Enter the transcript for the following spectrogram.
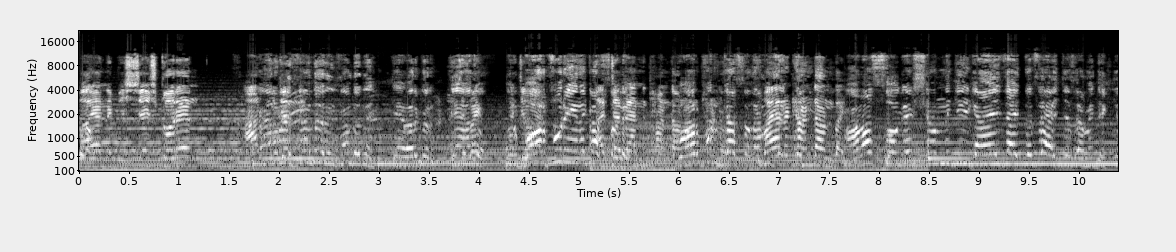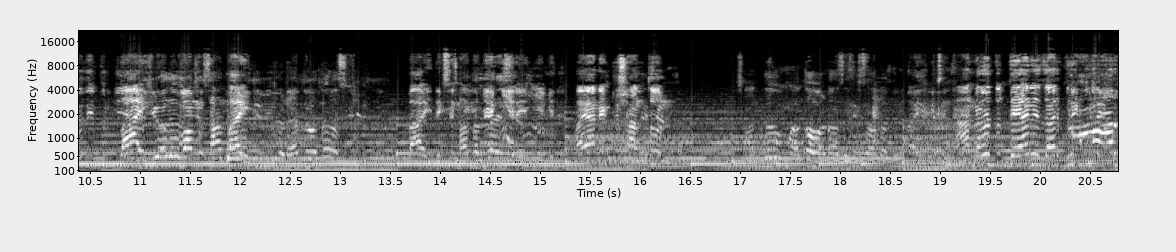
ভাই বিশ্বাস করেন। আমার চোখের সামনে কি গায়ে যাইতেছে আইতেছে আমি দেখতেছি তোর কি ভাই দেখছেন? ভাই আনে একটু শান্ত শান্ত মাথা হট আছে ভাই দেখছেন আনারা তো যার আর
